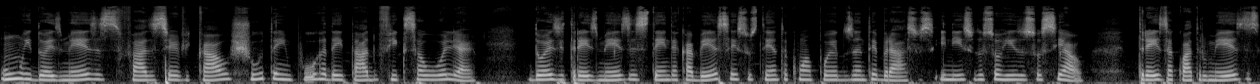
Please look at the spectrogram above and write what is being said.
1 um e 2 meses, fase cervical, chuta, empurra, deitado, fixa o olhar. 2 e 3 meses, estende a cabeça e sustenta com o apoio dos antebraços, início do sorriso social. 3 a 4 meses,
